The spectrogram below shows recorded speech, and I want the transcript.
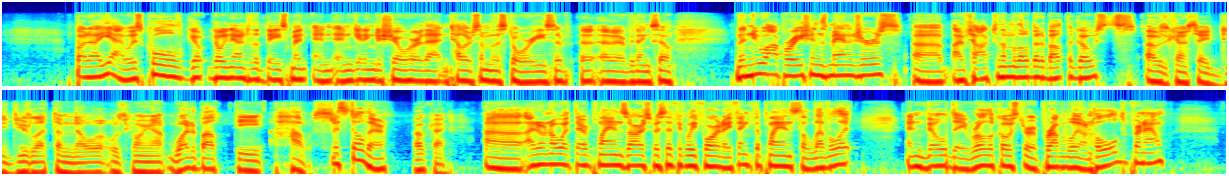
But uh, yeah it was cool go- going down to the basement and, and getting to show her that and tell her some of the stories of, uh, of everything. So the new operations managers uh, i've talked to them a little bit about the ghosts I was going to say, did you let them know what was going on? What about the house? it's still there Okay. Uh, I don't know what their plans are specifically for it. I think the plans to level it and build a roller coaster are probably on hold for now.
